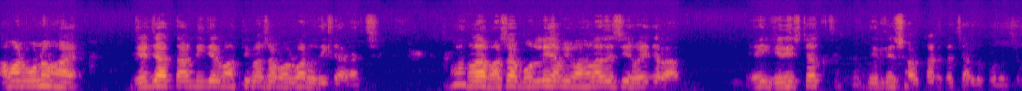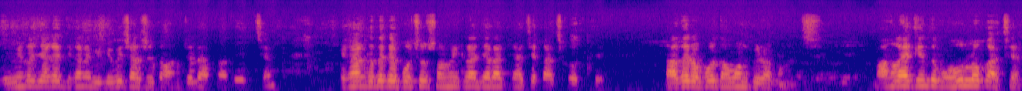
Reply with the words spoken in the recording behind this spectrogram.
আমার মনে হয়, যে যা তার নিজের মাতৃভাষা বলবার অধিকার আছে। বাংলা ভাষা বললেই আমি বাংলাদেশি হয়ে গেলাম, এই জিনিসটা দিল্লির সরকার এটা চালু করেছে। বিভিন্ন জায়গায় যেখানে বিজেপি শাসিত অঞ্চলে আপনারা দেখছেন, এখানকার থেকে প্রচুর শ্রমিকরা যারা গেছে কাজ করতে, তাদের ওপর দমন পীড়ন হচ্ছে। বাংলায় কিন্তু বহু লোক আছেন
